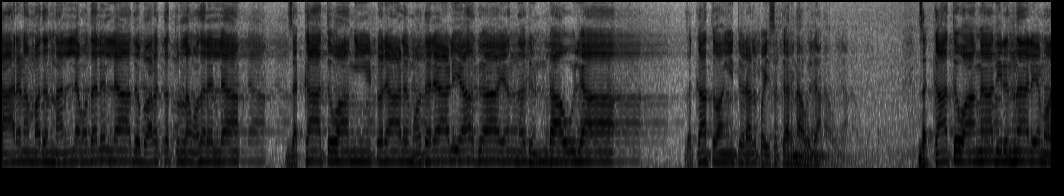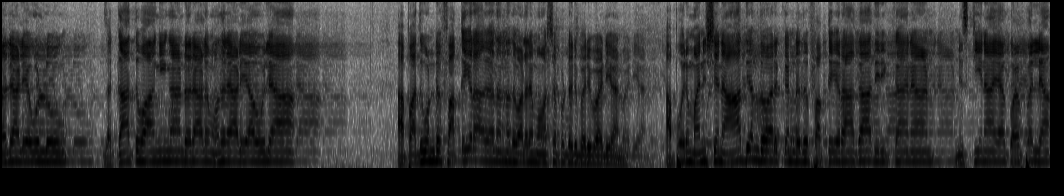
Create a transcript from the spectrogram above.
കാരണം അത് നല്ല മുതലല്ല അത് ബറക്കത്തുള്ള മുതലല്ല. ജക്കാത്ത് വാങ്ങിയിട്ട് ഒരാൾ മുതലാളിയാകുക എന്നത് ഉണ്ടാവൂല സക്കാത്ത് വാങ്ങിയിട്ട് ഒരാൾ പൈസക്കാരനാവൂല. ജക്കാത്ത് വാങ്ങാതിരുന്നാലേ മുതലാളിയാവുള്ളൂ. ജക്കാത്ത് വാങ്ങിങ്ങാണ്ട് ഒരാൾ മുതലാളിയാവൂല. അപ്പം അതുകൊണ്ട് ഫക്കീറാകുക എന്നത് വളരെ മോശപ്പെട്ട ഒരു പരിപാടിയാണ്. അപ്പോൾ ഒരു മനുഷ്യൻ ആദ്യം തോർക്കേണ്ടത് ഫക്കീറാകാതിരിക്കാനാണ്. മിസ്കീനായ കുഴപ്പമില്ല.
